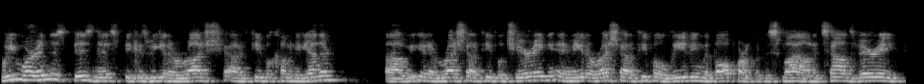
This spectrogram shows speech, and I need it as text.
we we're in this business because we get a rush out of people coming together. Uh, we get a rush out of people cheering, and we get a rush out of people leaving the ballpark with a smile. And it sounds very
